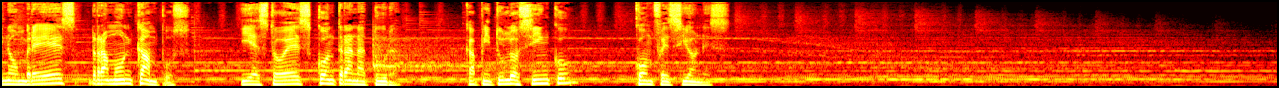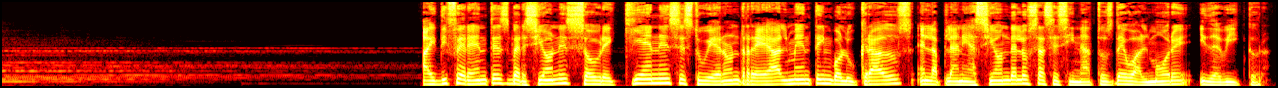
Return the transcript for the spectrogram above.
Mi nombre es Ramón Campos y esto es Contra Natura, capítulo 5, Confesiones. Hay diferentes versiones sobre quiénes estuvieron realmente involucrados en la planeación de los asesinatos de Balmore y de Víctor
